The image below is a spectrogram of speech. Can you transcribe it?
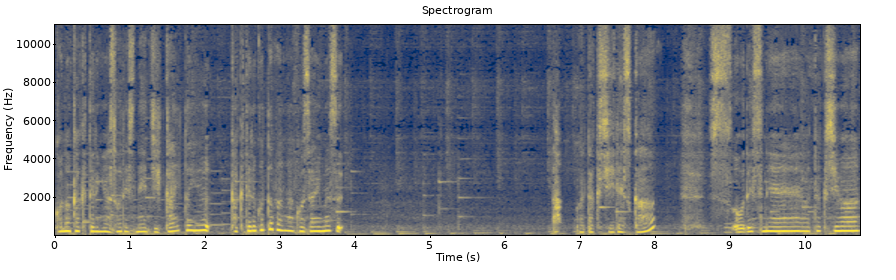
このカクテルにはそうですね。次回というカクテル言葉がございます。私ですか？そうですね。私は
